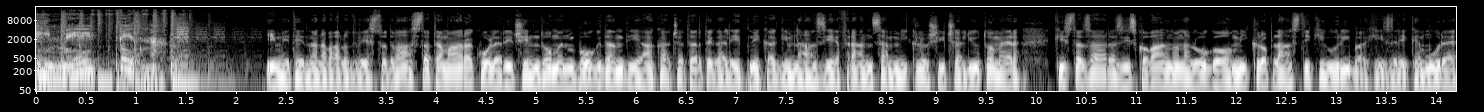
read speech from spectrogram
Ime tedna. Ime tedna na valu 202 sta Tamara Kolerič in Domen Bogdan, dijaka četrtega letnika gimnazije Franca Miklošiča Ljutomer, ki sta za raziskovalno nalogo o mikroplastiki v ribah iz reke Mure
